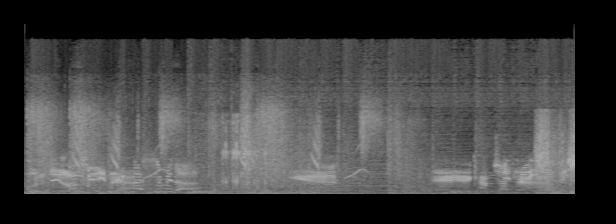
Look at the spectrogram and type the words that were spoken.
문제 준비 없습니다. 끝났습니다. 예. 네, 좌표를 갑니다.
